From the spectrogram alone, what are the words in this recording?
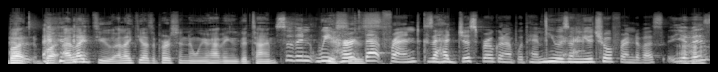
but but I liked you. I liked you as a person, and we were having a good time. So then we This hurt is- that friend because I had just broken up with him. He was a mutual friend of us. Yeah, Uh-huh. this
